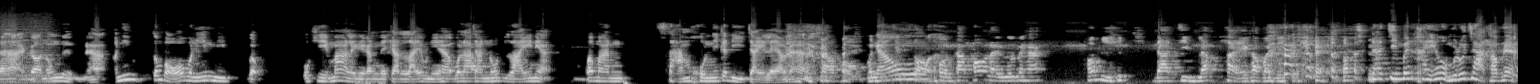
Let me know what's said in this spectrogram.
นะฮะก็น้องหนึ่งนะฮะอันนี้ต้องบอกว่าวันนี้มีแบบโอเคมากเลยในการในการไลฟ์วันนี้ฮะเวลาอาจารย์นุชไลฟ์เนี่ยประมาณ สามคนนี้ก็ดีใจแล้วนะฮะครับผมวันนี้เงาสิบสองคนครับเพราะอะไรรู้ไหมฮะเพราะมีดาจิมแรปไทยครับวันนี้เป็นแขกรับเชิญดาจิมเป็นใครครับผมไม่รู้จักครับเนี่ย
